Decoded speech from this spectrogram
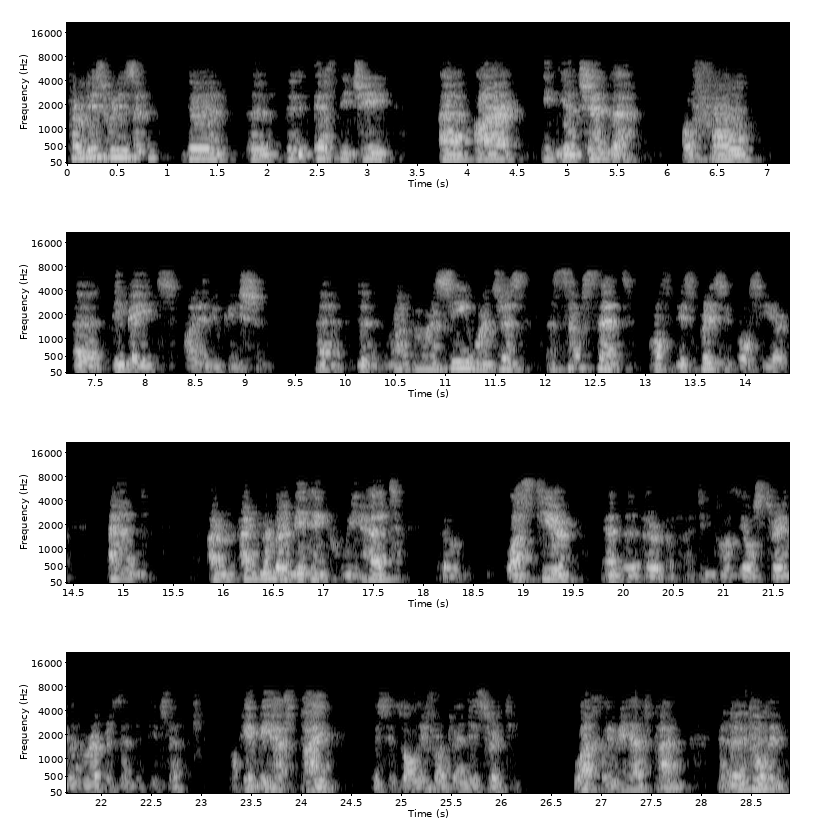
for this reason, the, uh, the SDG are in the agenda of all uh, debates on education. Uh, the, what we were seeing was just a subset of these principles here. And I, I remember a meeting we had uh, last year and uh, I think it was the Australian representative said, okay, we have time. This is only for 2030. Luckily, we have time. And I told him,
